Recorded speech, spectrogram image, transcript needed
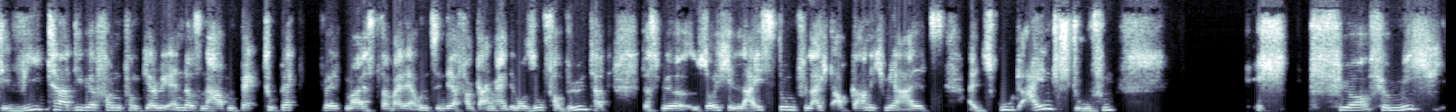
die Vita, die wir von, von Gary Anderson haben, back-to-back Weltmeister, weil er uns in der Vergangenheit immer so verwöhnt hat, dass wir solche Leistungen vielleicht auch gar nicht mehr als, als gut einstufen. Ich, für, für mich,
